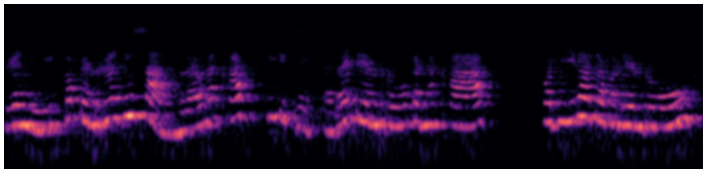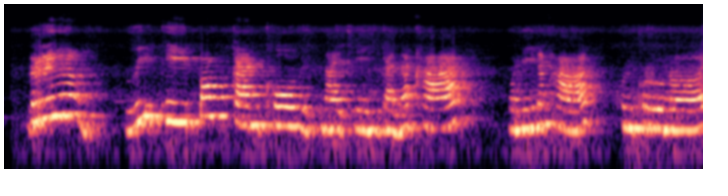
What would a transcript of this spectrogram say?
เรื่องนี้ก็เป็นเรื่องที่ 3 แล้วนะคะ ที่เด็กๆจะได้เรียนรู้กันนะคะ วันนี้เราจะมาเรียนรู้ เรื่องวิธีป้องกันโควิด -19 กันนะคะ วันนี้นะคะ คุณครูน้อย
